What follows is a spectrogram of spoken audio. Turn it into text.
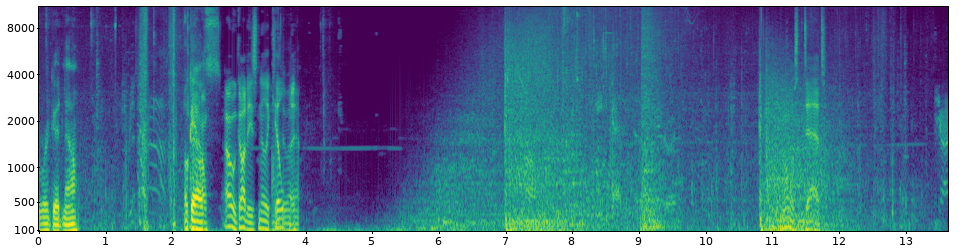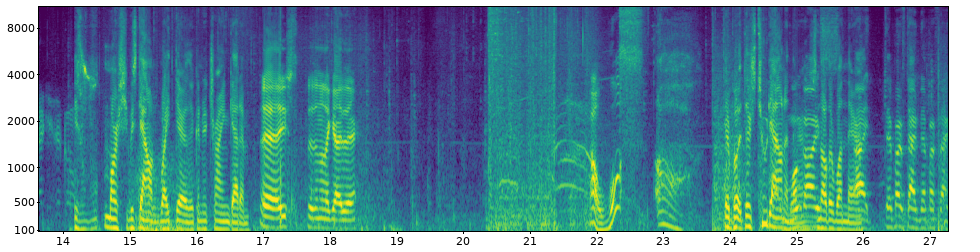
We're good now. Okay, I'll, Oh, oh god, he's nearly I'll killed me. it. I'm almost dead. He's Marshy was down right there. They're gonna try and get him. Yeah, he's, there's another guy there. Oh, what? Oh, they're both. There's two down in One there. There's another one there. Alright, they're both down. They're both down.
